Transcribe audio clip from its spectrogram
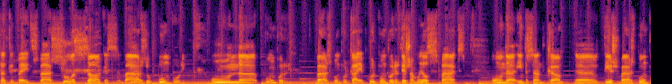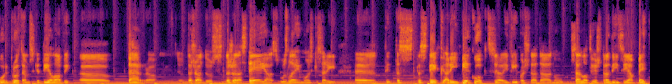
tad, kad beidzas bērnu sulas, sākas bērnu pumpuri. Un uh, pumpuri, bērnu pumpuri, kā jebkur pumpuri, ir tiešām liels spēks. Un uh, interesanti, ka uh, tieši bērnu pumpuri, protams, tie labi uh, dara dažādos, dažādās tējās, uzlējumos, kas arī e, tas, tas tiek arī piekopts, e, it īpaši tādā nu, senlatviešu tradīcijā, bet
